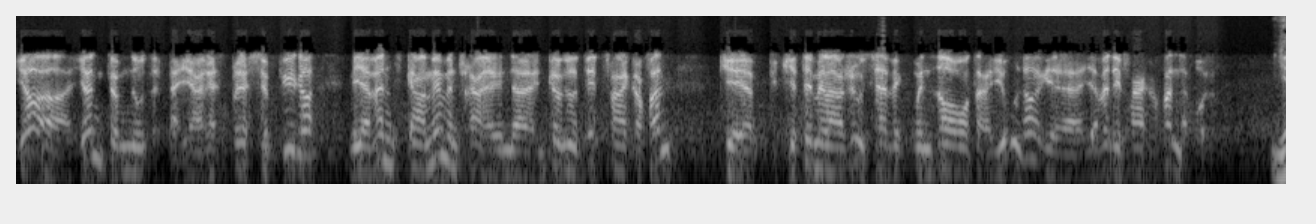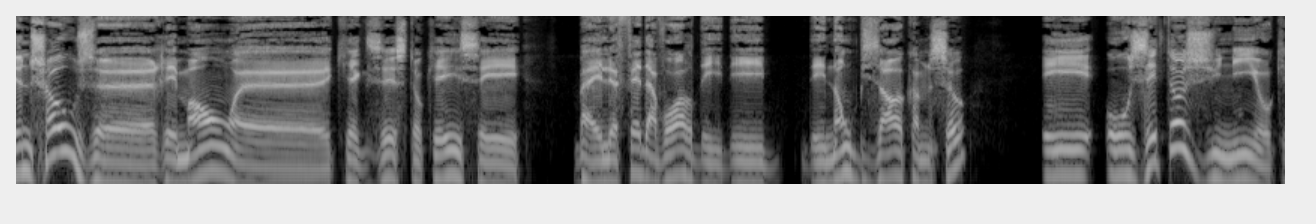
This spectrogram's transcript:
y, a, y a une communauté. Ben, il en reste presque plus, là, mais il y avait une- quand même une, fran- une, une communauté de francophones qui, euh, qui était mélangée aussi avec Windsor, Ontario. Là. Il y a- il y avait des francophones là-bas. là. Il y a une chose, euh, Raymond, euh, qui existe, OK? C'est ben, le fait d'avoir des, des, des noms bizarres comme ça. Et aux États-Unis, OK,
